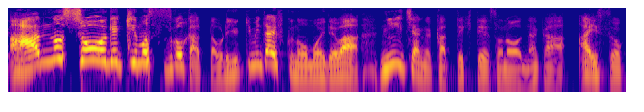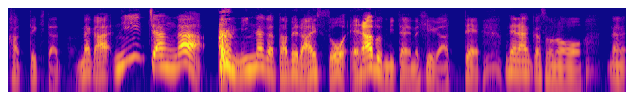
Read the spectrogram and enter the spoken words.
あの衝撃もすごかった。俺、雪見大福の思い出は、兄ちゃんが買ってきて、その、なんか、アイスを買ってきた。なんか、兄ちゃんが みんなが食べるアイスを選ぶみたいな日があって、で、なんかその、な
